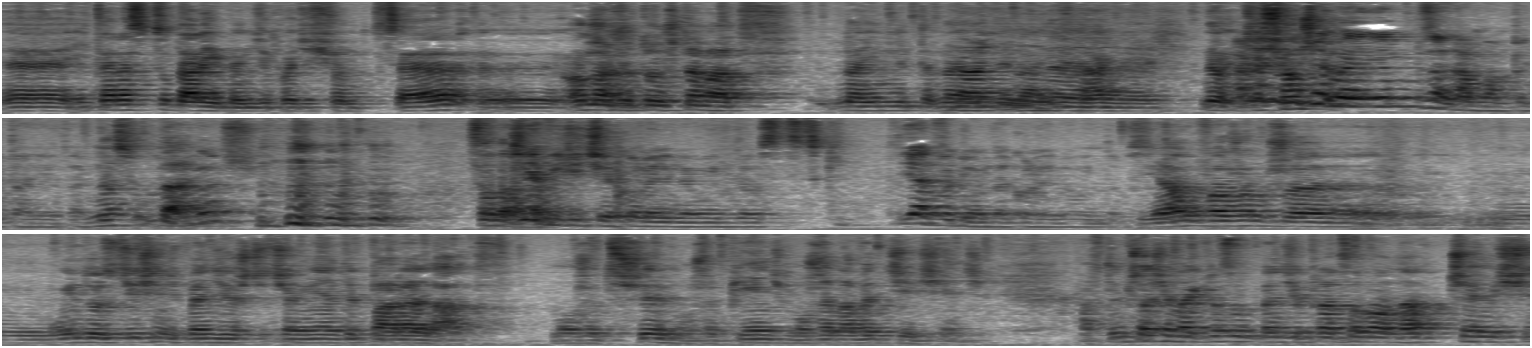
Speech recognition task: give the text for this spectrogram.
E, I teraz co dalej będzie po dziesiątce? E, Ona Ona, że to już temat na inny, na na inny inne... live, tak? No, Ale dziesiątka... możemy, ja zadam Wam pytanie. Tak. No słuchaj. Tak. Co Gdzie dalej? widzicie kolejny Windows? Jak wygląda kolejny Windows? Ja uważam, że mm, Windows 10 będzie jeszcze ciągnięty parę lat. Może 3, może 5, może nawet 10. A w tym czasie Microsoft będzie pracował nad czymś,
